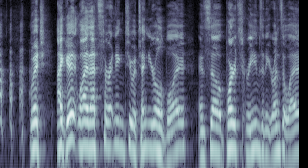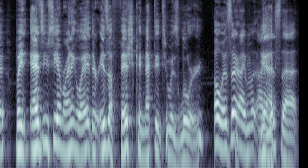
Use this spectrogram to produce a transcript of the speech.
Which I get why that's threatening to a ten-year-old boy, and so Bart screams and he runs away. But as you see him running away, there is a fish connected to his lure. Oh, is there? I, I Yeah. missed that.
